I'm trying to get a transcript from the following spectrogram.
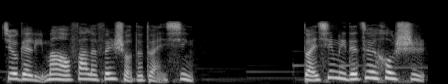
就给李茂发了分手的短信。短信里的最后是：“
